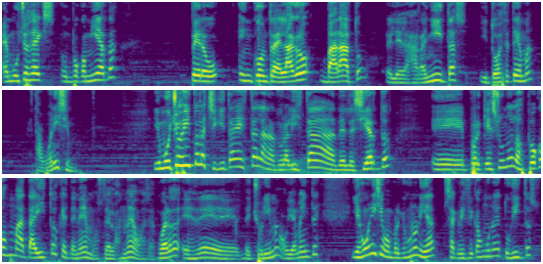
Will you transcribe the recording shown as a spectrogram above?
Hay muchos decks un poco mierda, pero en contra del agro barato, el de las arañitas y todo este tema, está buenísimo. Y muchos hitos, la chiquita esta, la naturalista del desierto, eh, porque es uno de los pocos mataditos que tenemos de los nuevos, ¿de acuerdo? Es de, Churima, obviamente. Y es buenísimo porque es una unidad, sacrificas uno de tus hitos.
